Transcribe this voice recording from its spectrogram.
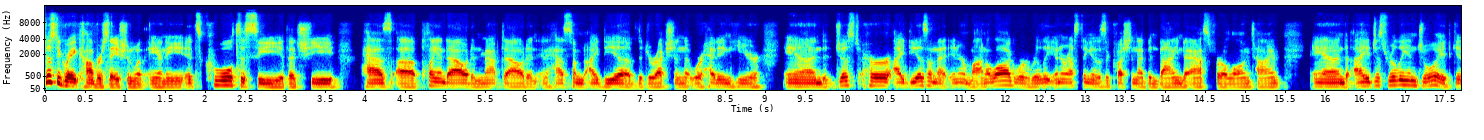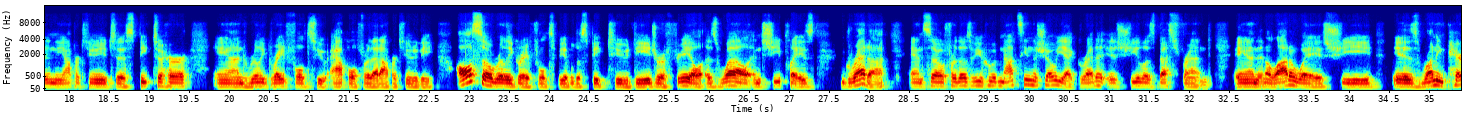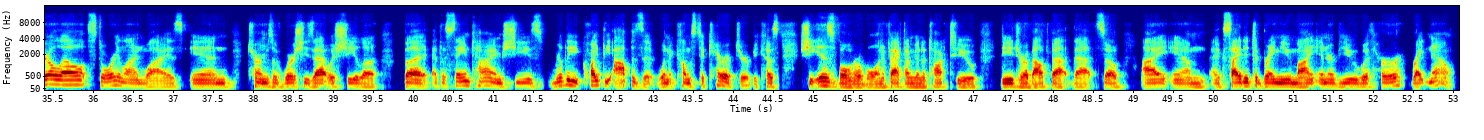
just a great conversation with Annie. It's cool to see that she has uh, planned out and mapped out and, and has some idea of the direction that we're heading here. And just her ideas on that inner monologue were really interesting. It was a question I've been dying to ask for a long time. And I just really enjoyed getting the opportunity to speak to her and really grateful to Apple for that opportunity. Also, really grateful to be able to speak to Deidre Friel as well. And she plays Greta. And so, for those of you who have not seen the show yet, Greta is Sheila's best friend. And in a lot of ways, she is running parallel storyline wise in terms of where she's at with Sheila. But at the same time, she's really quite the opposite when it comes to character because she is vulnerable. And in fact, I'm going to talk to Deidre about that. that. So I am excited to bring you my interview with her right now.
